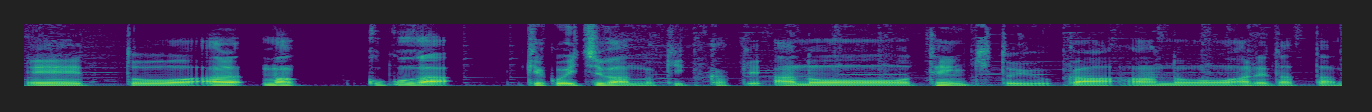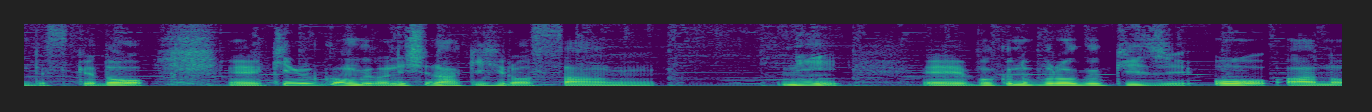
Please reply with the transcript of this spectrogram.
えっ、とあまあここが結構一番のきっかけあのー、転機というかあのー、あれだったんですけど、えー、キングコングの西野昭弘さんに、え、僕のブログ記事を、あの、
